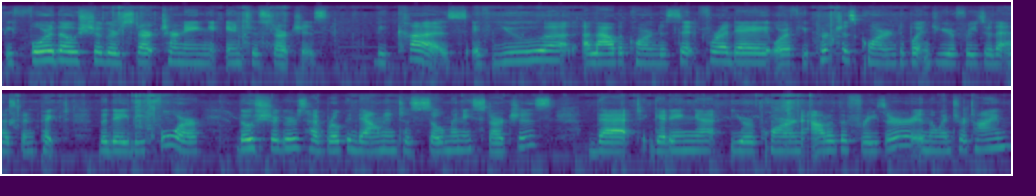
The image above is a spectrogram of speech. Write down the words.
before those sugars start turning into starches. Because if you uh, allow the corn to sit for a day or if you purchase corn to put into your freezer that has been picked the day before, those sugars have broken down into so many starches that getting your corn out of the freezer in the wintertime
